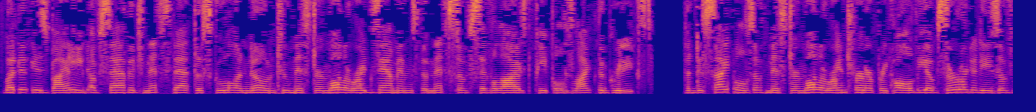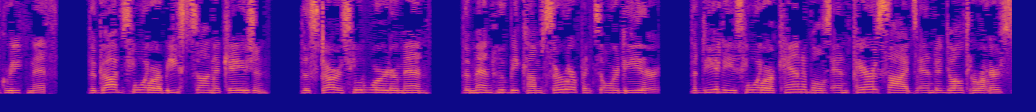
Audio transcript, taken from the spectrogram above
but it is by aid of savage myths that the school unknown to Mr. Muller examines the myths of civilized peoples like the Greeks. The disciples of Mr. Muller interpret all the absurdities of Greek myth. The gods who are beasts on occasion, the stars who were men, the men who become serpents or deer, the deities who are cannibals and parricides and adulterers,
